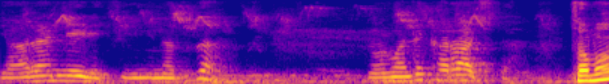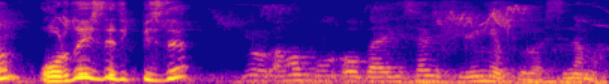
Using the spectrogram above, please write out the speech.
Yaren Leylek filmin adı da. Normalde Karaağaç'ta. Tamam. Orada izledik biz de. Yok ama bu o belgesel bir film yapıyorlar sinema.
